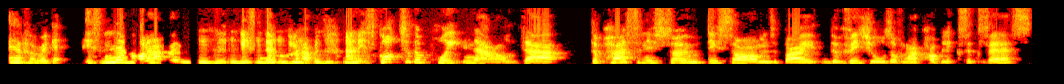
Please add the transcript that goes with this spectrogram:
ever again. It's never gonna happen. Mhm, mhm, It's mhm, never gonna mhm, happen. And it's got to the point now that the person is so disarmed by the visuals of my public success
